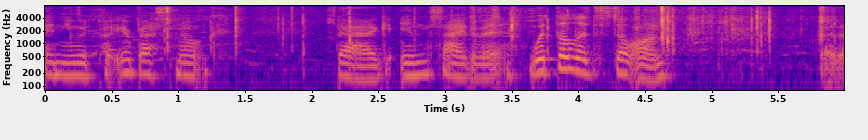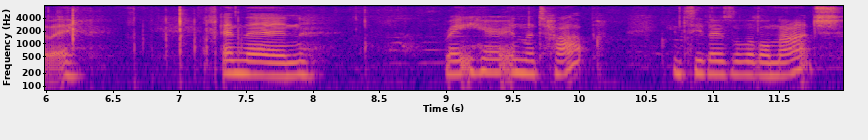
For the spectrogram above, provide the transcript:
and you would put your breast milk bag inside of it with the lid still on, by the way. And then right here in the top, you can see there's a little notch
